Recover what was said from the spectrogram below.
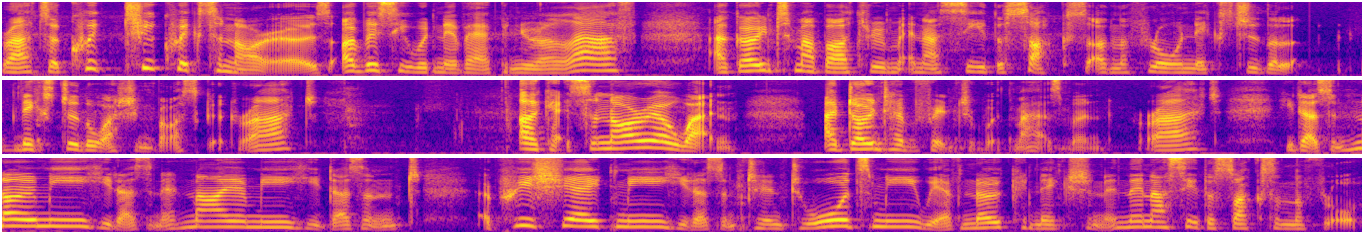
right? So quick, two quick scenarios. Obviously, would never happen in real life. I go into my bathroom and I see the socks on the floor next to the next to the washing basket, right? Okay, scenario one. I don't have a friendship with my husband, right? He doesn't know me, he doesn't admire me, he doesn't appreciate me, he doesn't turn towards me, we have no connection, and then I see the socks on the floor.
